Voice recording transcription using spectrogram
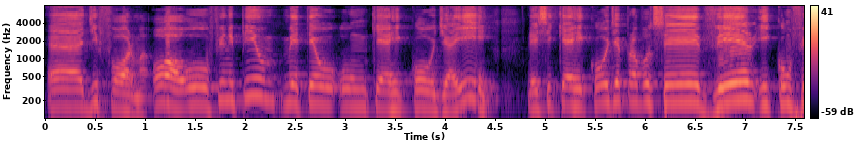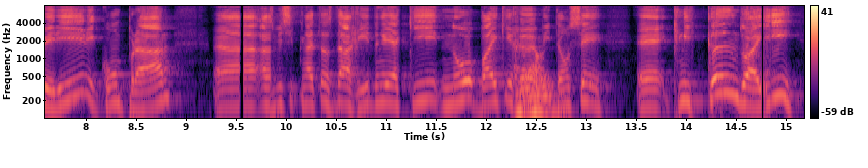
é, de forma. Ó, oh, o Filipinho meteu um QR Code aí. Esse QR Code é para você ver e conferir e comprar uh, as bicicletas da Ridley aqui no Bike Hub. Então, você é, clicando aí,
